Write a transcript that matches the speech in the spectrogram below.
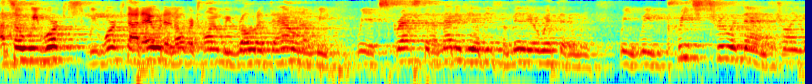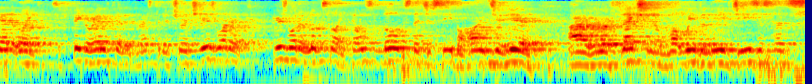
And so we worked, we worked that out, and over time we wrote it down and we, we expressed it, and many of you will be familiar with it, and we, we, we preached through it then to try and get it like to figure out that the rest of the church. Here's what it here's what it looks like. Those loaves that you see behind you here are a reflection of what we believe Jesus has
